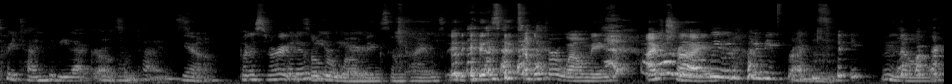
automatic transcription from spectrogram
pretend to be that girl Mhm. sometimes. Yeah, but it's very But it's overwhelming weird. sometimes. It is. It's overwhelming. I I've tried. We would want to be friends. Mhm. No,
